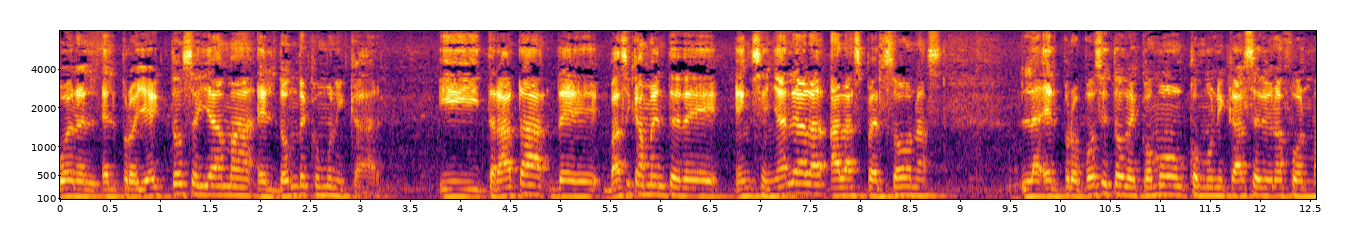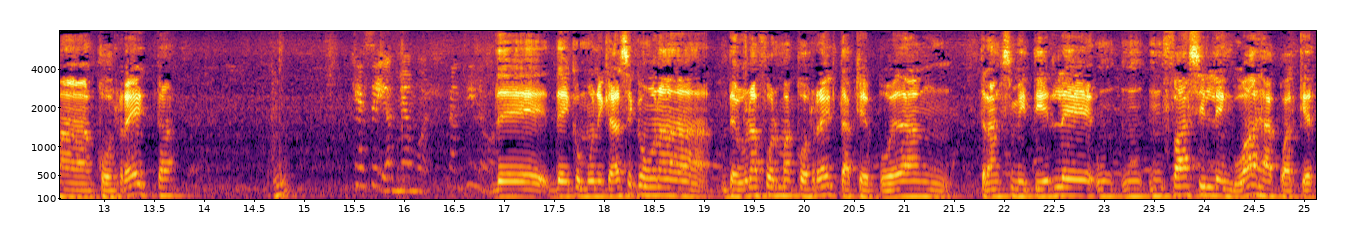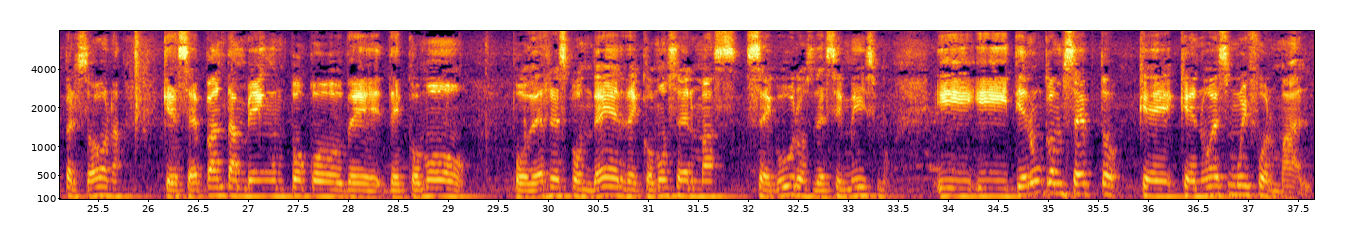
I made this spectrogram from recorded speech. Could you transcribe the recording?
Bueno, el, el proyecto se llama El Don de Comunicar y trata de, básicamente, de enseñarle a, la- a las personas la- el propósito de cómo comunicarse de una forma correcta, Que sigas, mi amor. De, de comunicarse con una, de una forma correcta que puedan transmitirle un, un- un fácil lenguaje a cualquier persona, que sepan también un poco de, de cómo poder responder, de cómo ser más seguros de sí mismo. Y, y tiene un concepto que, que no es muy formal.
